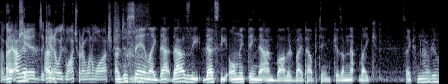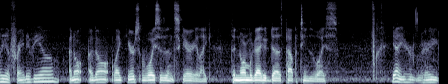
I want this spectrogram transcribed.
I've got I- I'm- kids. I I'm- can't always watch what I want to watch. I'm just saying, like that. That was the. That's the only thing that I'm bothered by Palpatine because I'm not like. It's like I'm not really afraid of you. I don't. I don't like your voice isn't scary. Like the normal guy who does Palpatine's voice. Yeah, you're a very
